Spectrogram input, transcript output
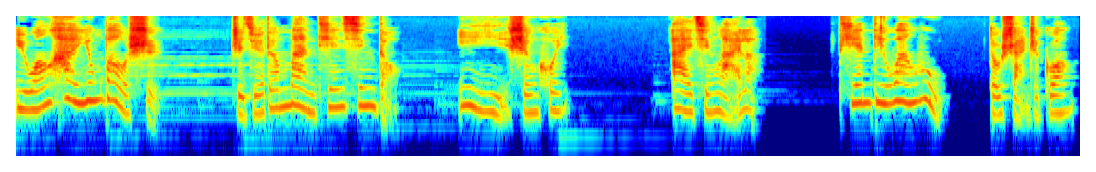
与王翰拥抱时，只觉得漫天星斗熠熠生辉。爱情来了，天地万物都闪着光。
